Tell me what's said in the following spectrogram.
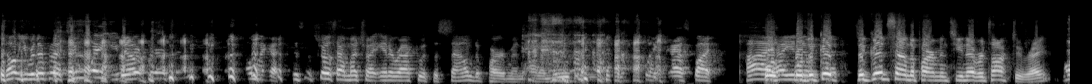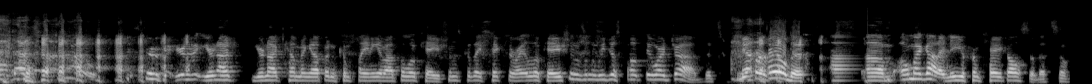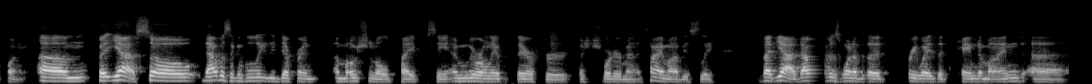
No you were there for that too? Wait you were there for that this shows how much i interact with the sound department on a movie like pass by Hi, well, how you well, doing? the good the good sound departments you never talk to, right? Well, that's true. it's true. You're not, you're not you're not coming up and complaining about the locations because I picked the right locations and we just both do our job. That's yeah, nailed it. Um, oh my god, I knew you from Cake also. That's so funny. Um, but yeah, so that was a completely different emotional type scene, and we were only up there for a shorter amount of time, obviously. But yeah, that was one of the freeways that came to mind. Uh,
